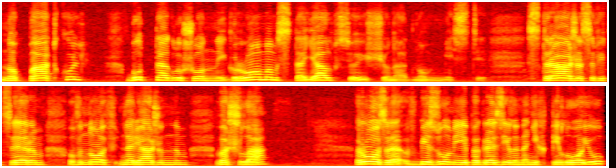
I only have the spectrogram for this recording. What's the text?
но Паткуль, будто оглушенный громом, стоял все еще на одном месте. Стража с офицером, вновь наряженным, вошла, Роза в безумии погрозила на них пилою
